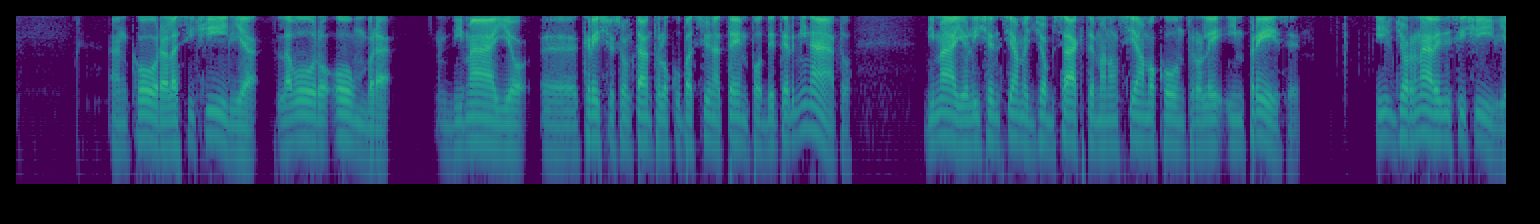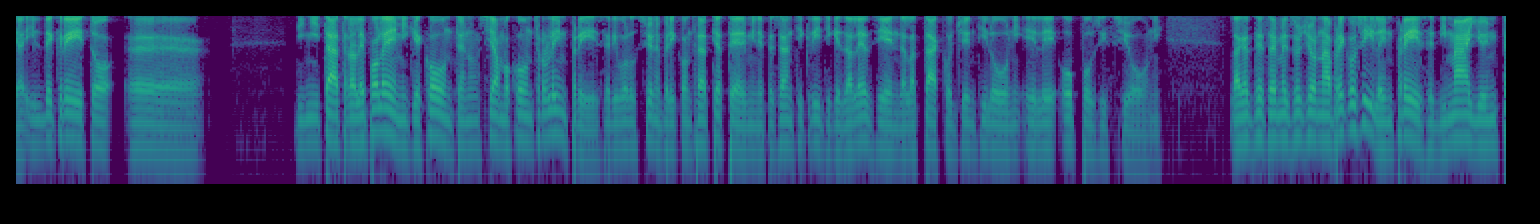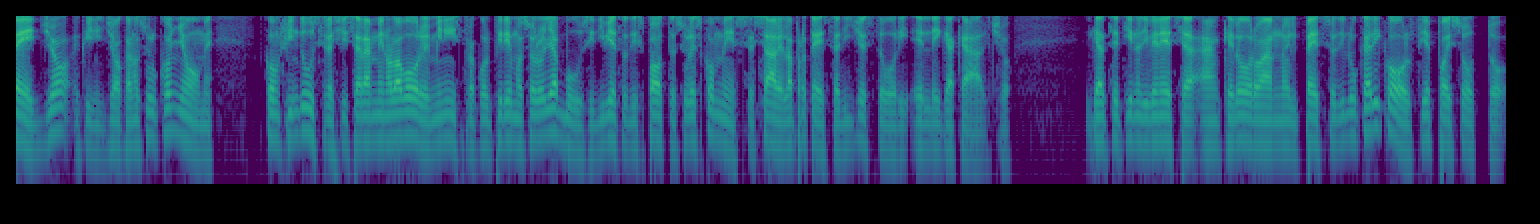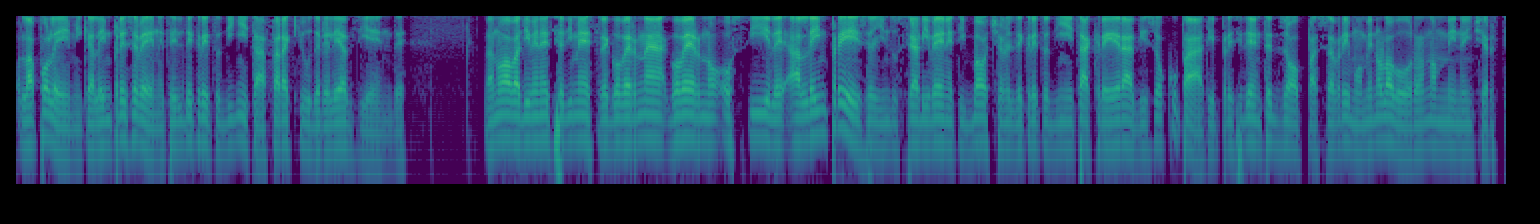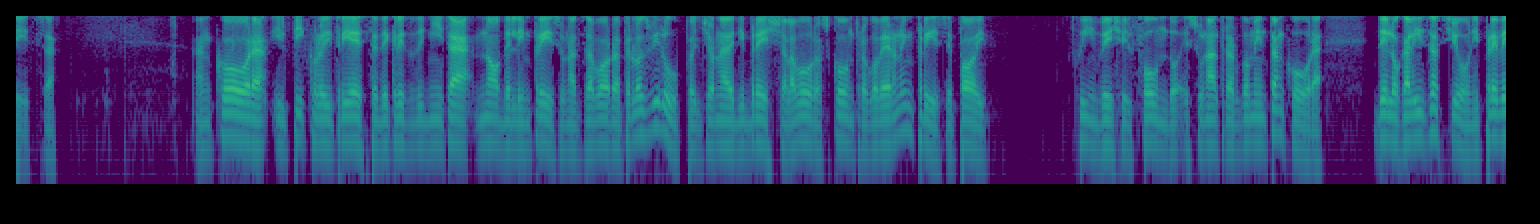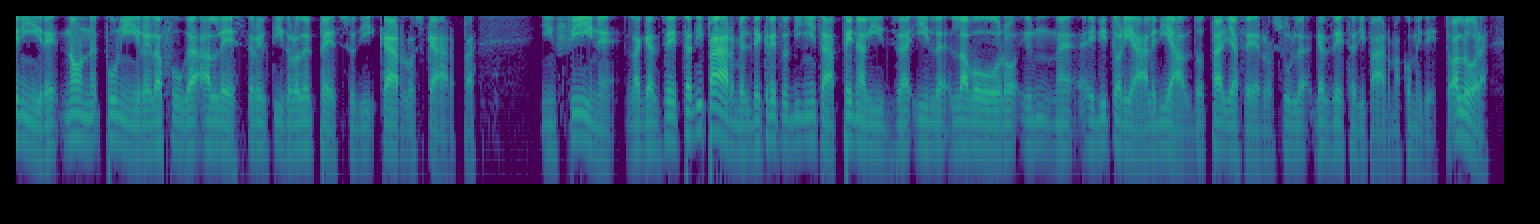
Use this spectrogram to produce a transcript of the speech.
Ancora la Sicilia, lavoro ombra, Di Maio eh, cresce soltanto l'occupazione a tempo determinato. Di Maio licenziamo il Jobs Act ma non siamo contro le imprese. Il giornale di Sicilia, il decreto eh, dignità tra le polemiche, Conte non siamo contro le imprese, rivoluzione per i contratti a termine, pesanti critiche dalle aziende all'attacco Gentiloni e le opposizioni. La Gazzetta del Mezzogiorno apre così, le imprese di Maio in peggio, e quindi giocano sul cognome, Confindustria ci sarà meno lavoro, il ministro colpiremo solo gli abusi, divieto di spot sulle scommesse, sale la protesta di gestori e Lega Calcio. Il Gazzettino di Venezia, anche loro hanno il pezzo di Luca Ricolfi e poi sotto la polemica, le imprese venete, il decreto dignità farà chiudere le aziende. La nuova di Venezia di Mestre, governa, governo ostile alle imprese, gli industriali veneti bocciano il decreto dignità, creerà disoccupati, il presidente Zoppas, avremo meno lavoro, non meno incertezza. Ancora il piccolo di Trieste, decreto dignità, no delle imprese, una zavorra per lo sviluppo. Il giornale di Brescia, lavoro, scontro, governo, imprese. Poi qui invece il fondo è su un altro argomento ancora. Delocalizzazioni, prevenire, non punire la fuga all'estero, il titolo del pezzo di Carlo Scarpa. Infine, la Gazzetta di Parma, il decreto dignità penalizza il lavoro, un editoriale di Aldo Tagliaferro sul Gazzetta di Parma, come detto. Allora,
